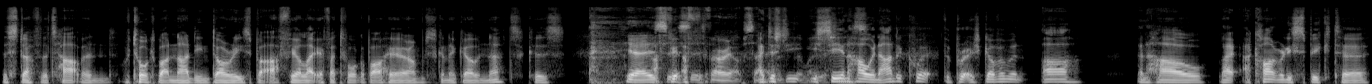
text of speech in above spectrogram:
the stuff that's happened. We talked about Nadine Dorries, but I feel like if I talk about her, I'm just going to go nuts because. yeah, it's, feel, it's, it's, very upsetting. I just you, you seeing how inadequate the British government are, and how like I can't really speak to,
